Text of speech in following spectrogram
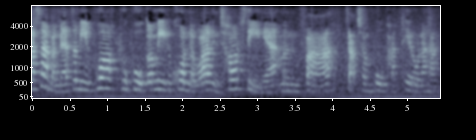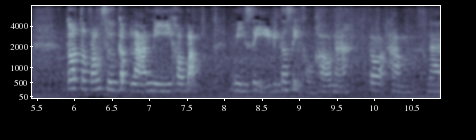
ลักษณะแบบนี้จะมีพวกถูกๆก็มีทุกคนแต่ว่าหลินชอบสีเนี้ยมันฟ้าจากแชมพูพาสเทลนะคะ ก็จะต้องซื้อกับร้านนี้เขาแบบมีสีลิขสิทธิ์ของเขานะ ก็ทำได้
